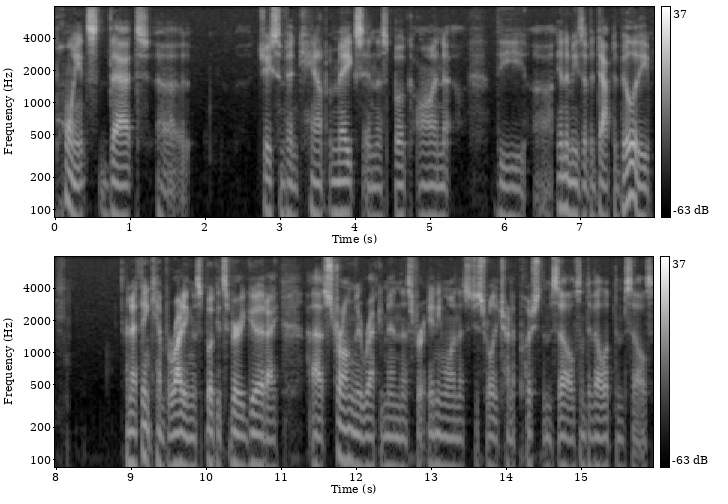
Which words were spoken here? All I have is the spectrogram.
points that uh, Jason Van Camp makes in this book on the uh, enemies of adaptability and I thank him for writing this book. It's very good. I uh, strongly recommend this for anyone that's just really trying to push themselves and develop themselves.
